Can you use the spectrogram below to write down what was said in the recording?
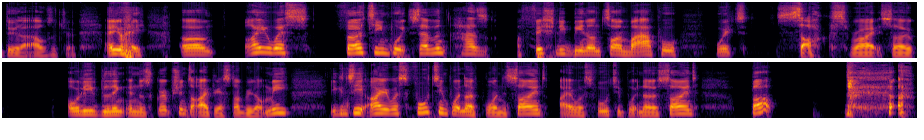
do that, that was a joke. Anyway, um, iOS 13.7 has officially been unsigned by Apple, which sucks, right? So, I'll leave the link in the description to ipsw.me. You can see iOS 14.9.1 is signed, iOS 14.0 is signed, but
